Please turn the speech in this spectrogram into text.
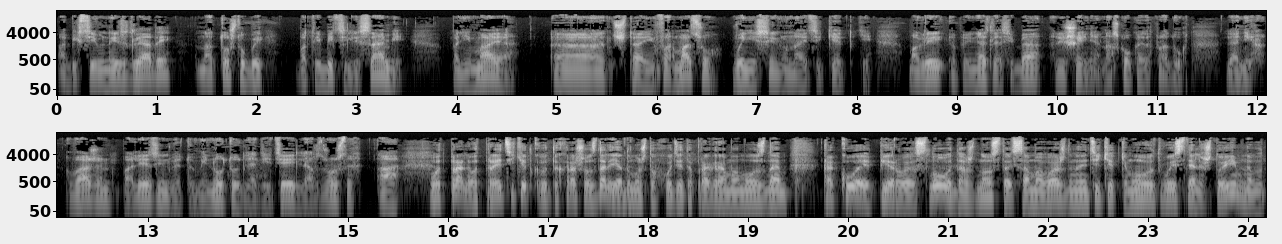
объективные взгляды на то, чтобы потребители сами понимая, читая информацию, вынесенную на этикетке, могли принять для себя решение, насколько этот продукт для них важен, полезен в эту минуту для детей, для взрослых. А... Вот правильно, вот про этикетку вы хорошо сдали. Я думаю, что в ходе этой программы мы узнаем, какое первое слово должно стать самым важным на этикетке. Мы вот выясняли, что именно. Вот.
